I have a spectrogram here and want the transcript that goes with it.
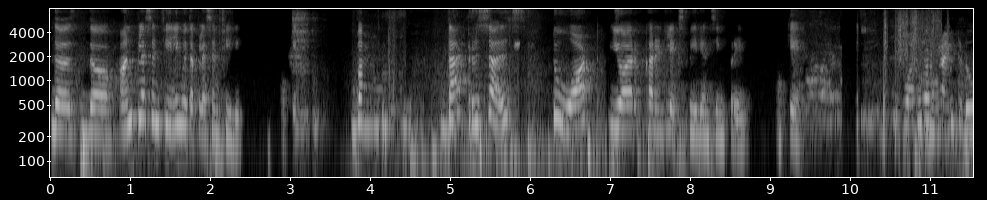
the the unpleasant feeling with a pleasant feeling. Okay, but that results to what you are currently experiencing prem. Okay? What you are trying to do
